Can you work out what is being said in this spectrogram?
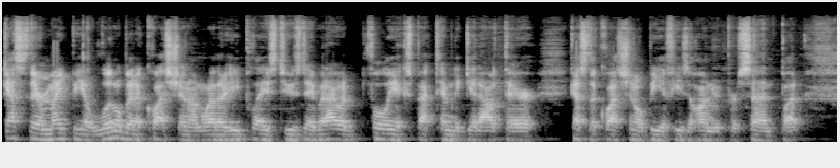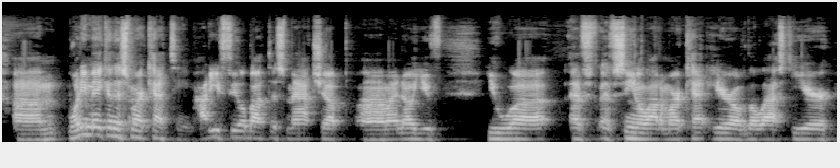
guess there might be a little bit of question on whether he plays Tuesday, but I would fully expect him to get out there. Guess the question will be if he's hundred percent. But um, what do you make of this Marquette team? How do you feel about this matchup? Um, I know you've you uh, have have seen a lot of Marquette here over the last year.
